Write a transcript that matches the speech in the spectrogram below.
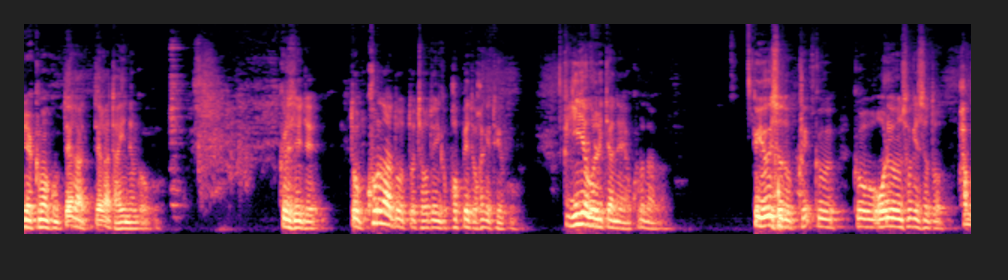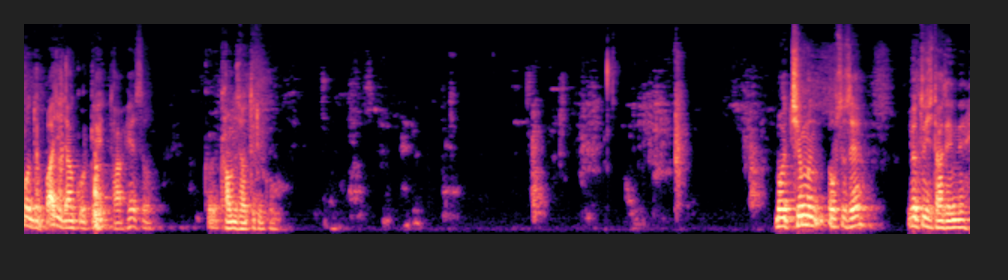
예, 그만큼 때가 때가 다 있는 거고. 그래서 이제 또 코로나도 또 저도 이거 법배도 하게 되고 2년 걸렸잖아요 코로나가. 그 여기서도 그, 그, 그 어려운 속에서도 한 번도 빠지지 않고 이렇게 다 해서 그 감사드리고. 뭐 질문 없으세요? 12시 다 됐네.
